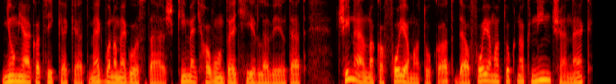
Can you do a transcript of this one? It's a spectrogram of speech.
nyomják a cikkeket, megvan a megosztás, kimegy havonta egy hírlevél, tehát csinálnak a folyamatokat, de a folyamatoknak nincsenek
